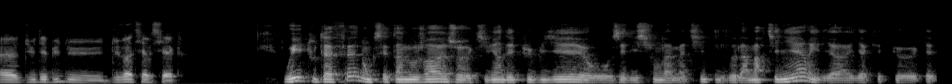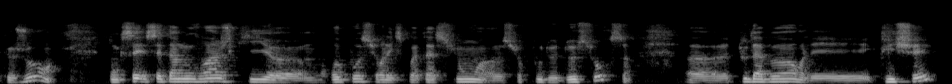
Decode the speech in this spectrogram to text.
euh, du début du XXe siècle. Oui, tout à fait. Donc, c'est un ouvrage qui vient d'être publié aux éditions de la, Martinière il y a, quelques, jours. Donc, c'est un ouvrage qui euh, repose sur l'exploitation surtout de deux sources. tout d'abord, les clichés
